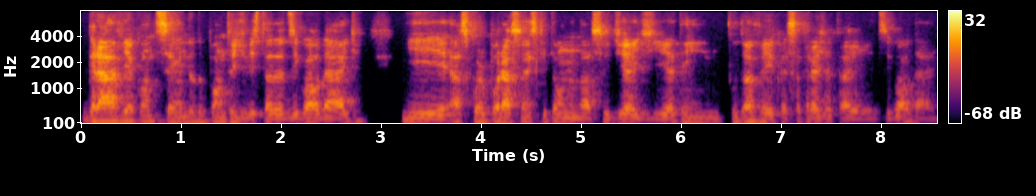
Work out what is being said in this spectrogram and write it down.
grave acontecendo do ponto de vista da desigualdade e as corporações que estão no nosso dia a dia têm tudo a ver com essa trajetória de desigualdade.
